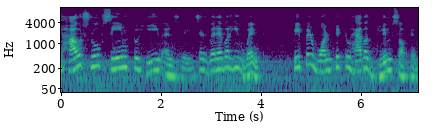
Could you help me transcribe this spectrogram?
house roof seemed to heave and sway. It says wherever he went, people wanted to have a glimpse of him.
